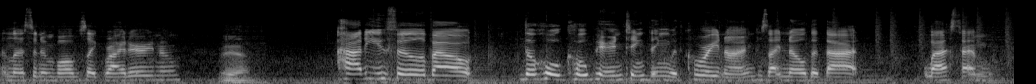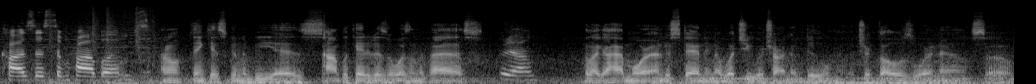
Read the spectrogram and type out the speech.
unless it involves like Ryder, you know? Yeah. How do you feel about the whole co-parenting thing with Corey and I? Because I know that that last time caused us some problems. I don't think it's gonna be as complicated as it was in the past. Yeah. Feel like I have more understanding of what you were trying to do and what your goals were now. So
